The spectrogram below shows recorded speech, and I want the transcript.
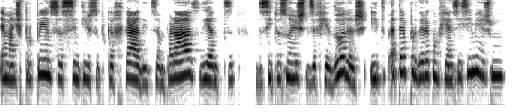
é mais propenso a se sentir sobrecarregado e desamparado diante de situações desafiadoras e de até perder a confiança em si mesmo.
